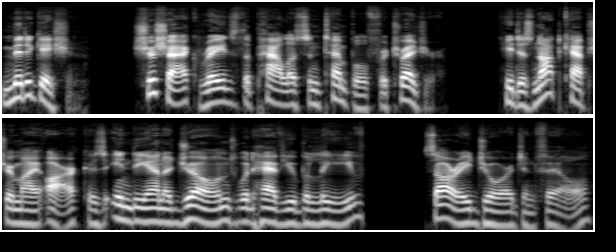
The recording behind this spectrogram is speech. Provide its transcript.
Mitigation. Shishak raids the palace and temple for treasure. He does not capture my ark, as Indiana Jones would have you believe. Sorry, George and Phil.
